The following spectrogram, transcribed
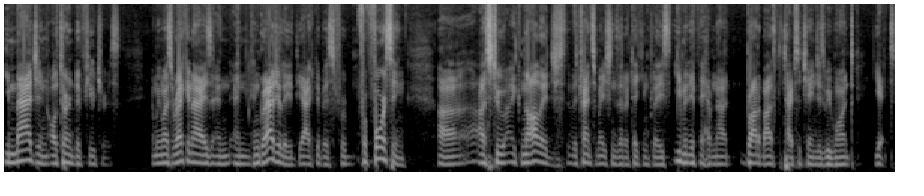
imagine alternative futures. And we must recognize and, and congratulate the activists for, for forcing uh, us to acknowledge the transformations that are taking place, even if they have not brought about the types of changes we want yet.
